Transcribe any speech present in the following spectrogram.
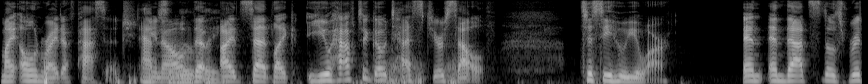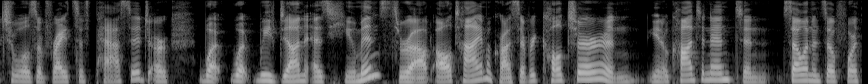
my own rite of passage. Absolutely. You know, that I'd said, like, you have to go test yourself to see who you are. And and that's those rituals of rites of passage are what what we've done as humans throughout all time across every culture and you know continent and so on and so forth.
